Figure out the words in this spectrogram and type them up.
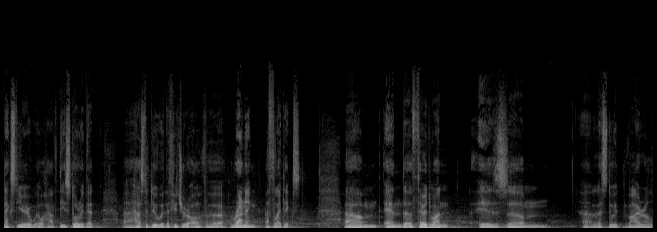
next year we'll have this story that has to do with the future of uh, running athletics. Um, and the third one is um, uh, let's do it viral,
